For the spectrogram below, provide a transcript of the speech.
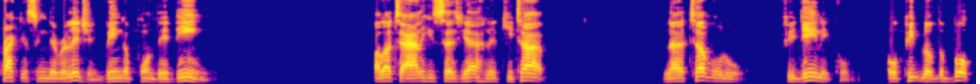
practicing their religion, being upon their deen. Allah Ta'ala, He says, Ya Ahl al-Kitab, La taghulu fi dinikum, O people of the book,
